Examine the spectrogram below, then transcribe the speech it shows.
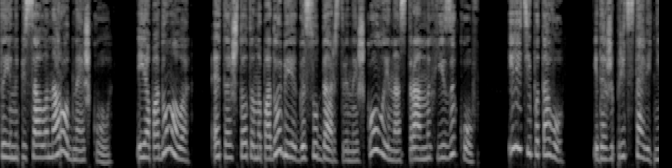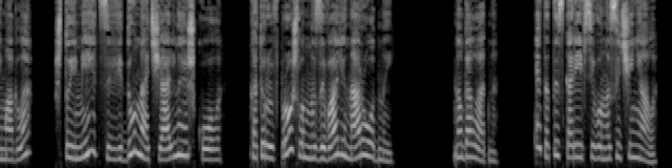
Ты написала «народная школа», и я подумала, это что-то наподобие государственной школы иностранных языков или типа того, и даже представить не могла, что имеется в виду начальная школа, которую в прошлом называли народной. Ну да ладно, это ты, скорее всего, насочиняла.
